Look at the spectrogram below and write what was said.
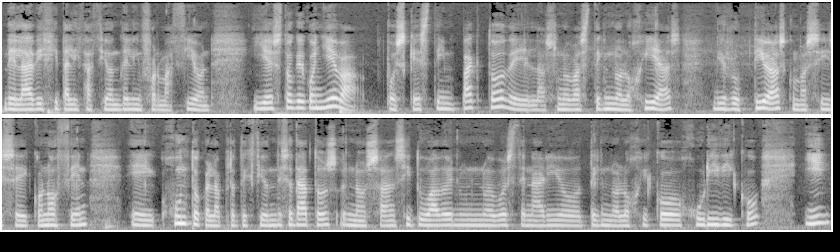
de la digitalización de la información. ¿Y esto qué conlleva? Pues que este impacto de las nuevas tecnologías disruptivas, como así se conocen, eh, junto con la protección de datos, nos han situado en un nuevo escenario tecnológico jurídico y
